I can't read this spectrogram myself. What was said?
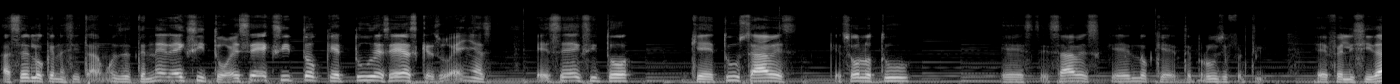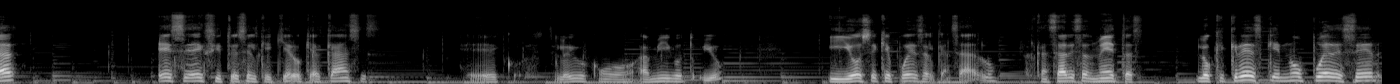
hacer lo que necesitamos, de tener éxito, ese éxito que tú deseas, que sueñas, ese éxito que tú sabes, que solo tú este, sabes qué es lo que te produce eh, felicidad ese éxito es el que quiero que alcances. Eh, te lo digo como amigo tuyo. Y yo sé que puedes alcanzarlo, alcanzar esas metas. Lo que crees que no puede ser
